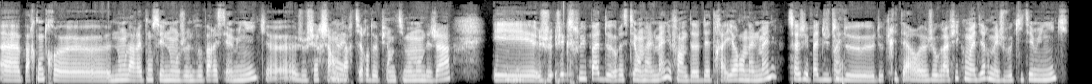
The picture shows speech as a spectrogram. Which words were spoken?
Euh, par contre, euh, non, la réponse est non. Je ne veux pas rester à Munich. Euh, je cherche à en partir depuis un petit moment déjà. Et mhm. je j'exclus pas de rester en Allemagne, enfin d'être ailleurs en Allemagne. Ça, j'ai pas du tout de, de critères euh, géographiques, on va dire, mais je veux quitter Munich.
